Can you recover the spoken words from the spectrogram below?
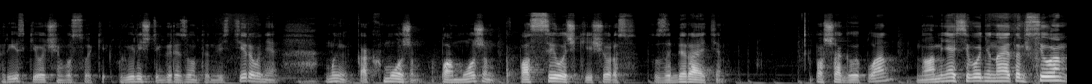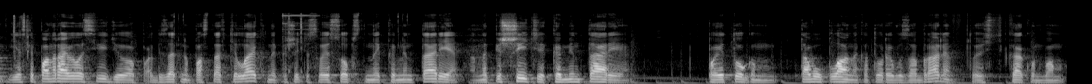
Риски очень высокие. Увеличьте горизонт инвестирования. Мы, как можем, поможем. По ссылочке еще раз забирайте пошаговый план. Ну а меня сегодня на этом все. Если понравилось видео, обязательно поставьте лайк, напишите свои собственные комментарии. Напишите комментарии по итогам того плана, который вы забрали, то есть как он вам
